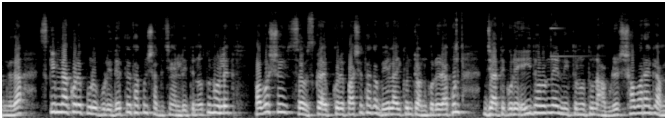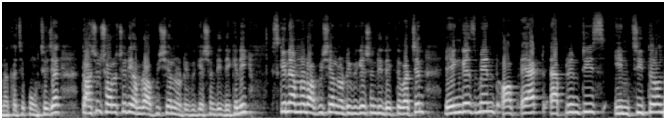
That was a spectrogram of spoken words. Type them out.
আপনারা স্কিম না করে পুরোপুরি দেখতে থাকুন, সাথে চ্যানেলটিতে নতুন হলে অবশ্যই সাবস্ক্রাইব করে পাশে থাকা বেল আইকনটি অন করে রাখুন, যাতে করে এই ধরনের নিত্য নতুন আপডেট সবার আগে আপনার কাছে পৌঁছে যায়। তো আসুন সরাসরি আমরা অফিসিয়াল নোটিফিকেশনটি দেখে নিই। স্ক্রিনে আপনারা অফিসিয়াল নোটিফিকেশনটি দেখতে পাচ্ছেন। Engagement of act apprentice in Chittaranjan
